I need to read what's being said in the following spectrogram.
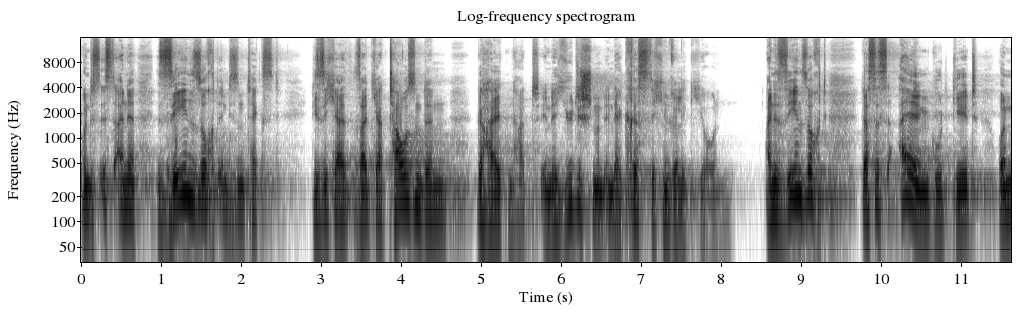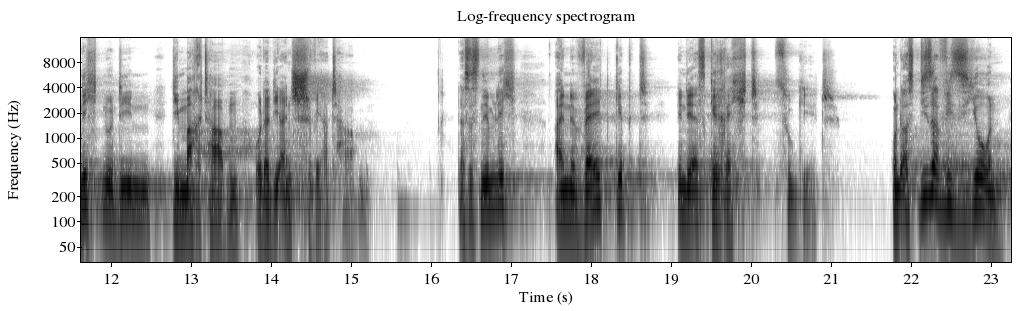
Und es ist eine Sehnsucht in diesem Text, die sich ja seit Jahrtausenden gehalten hat, in der jüdischen und in der christlichen Religion. Eine Sehnsucht, dass es allen gut geht und nicht nur denen, die Macht haben oder die ein Schwert haben. Dass es nämlich eine Welt gibt, in der es gerecht zugeht. Und aus dieser Vision,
